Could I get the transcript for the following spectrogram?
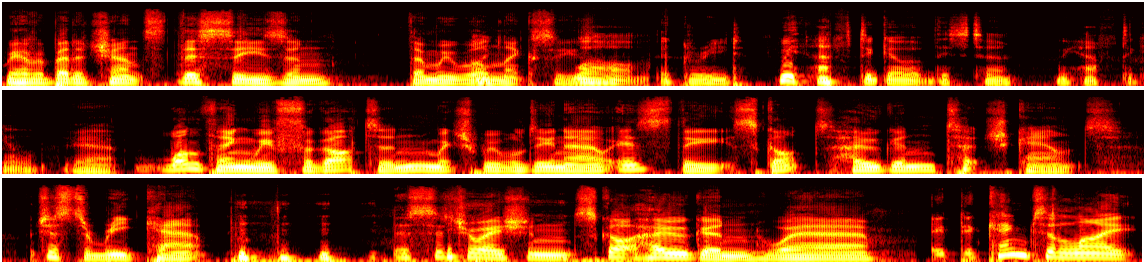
we have a better chance this season than we will Like, next season. Well, agreed. We have to go up this term. We have to go up. Yeah. One thing we've forgotten, which we will do now, is the Scott Hogan touch count. Just to recap, this situation, Scott Hogan, where it, it came to light,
